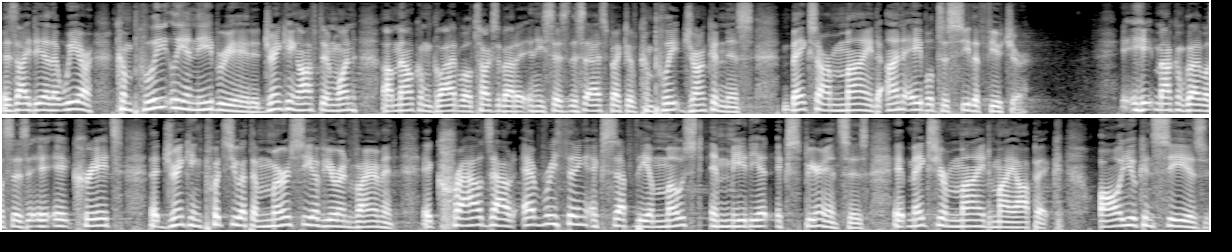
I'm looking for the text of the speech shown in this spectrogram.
This idea that we are completely inebriated. Drinking often, one, uh, Malcolm Gladwell talks about it, and he says this aspect of complete drunkenness makes our mind unable to see the future he, Malcolm Gladwell says it, it creates that drinking puts you at the mercy of your environment. It crowds out everything except the most immediate experiences. It makes your mind myopic. All you can see is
